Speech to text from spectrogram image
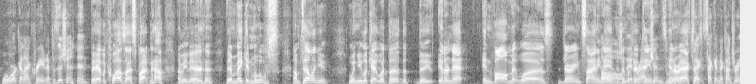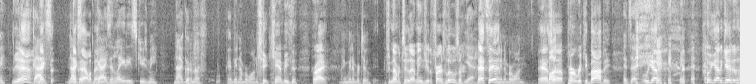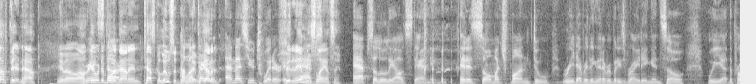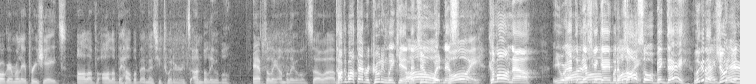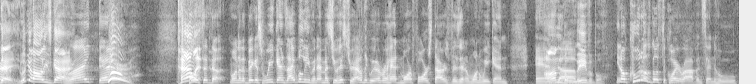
we're working on creating a position. They have a quasi spot now. I mean, they're they're making moves. I'm telling you. When you look at what the the, the internet involvement was during signing day, oh, December interactions, 15th. Interactions. sec- second in the country. Yeah, guys, next- next good- Alabama. Guys and ladies, excuse me, not good enough. Gotta be number one. it can't be right. Maybe number two. If you're number two, that means you're the first loser. Yeah, that's Maybe it. number one. As But uh, per Ricky Bobby, it's a, we got we got to get it up there now. You know, I don't Great care what the boys down in Tuscaloosa doing it. We got to MSU Twitter fit is it in abs- East Lansing. absolutely outstanding. it is so much fun to read everything that everybody's writing, and so we uh, the program really appreciates all of all of the help of MSU Twitter. It's unbelievable, absolutely unbelievable. So um, Talk about that recruiting weekend that you oh, witnessed. boy. Come on now. You were at the Michigan oh, game, but it was also a big day. Look at that junior there. day. Look at all these guys. right there. Woo! Talent. The one of the biggest weekends I believe in MSU history. I don't think we've ever had more four stars visit in one weekend. And um, Unbelievable. you know, kudos goes to Corey Robinson who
